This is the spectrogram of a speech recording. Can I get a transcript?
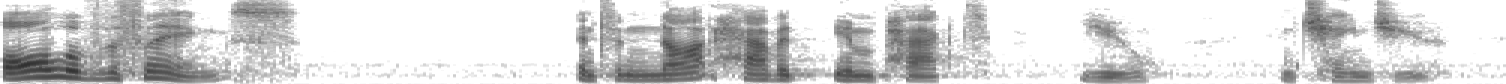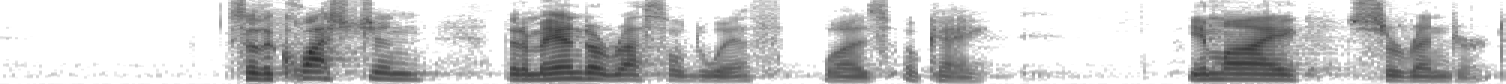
all of the things, and to not have it impact you and change you. So, the question that Amanda wrestled with was okay, am I surrendered?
